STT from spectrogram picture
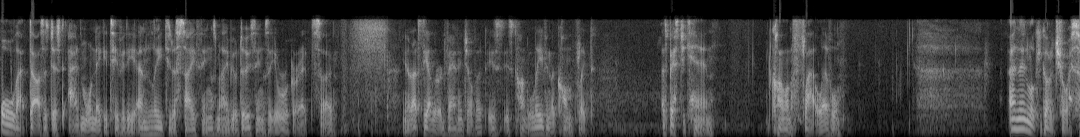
all that does is just add more negativity and lead you to say things maybe or do things that you'll regret. So, you know, that's the other advantage of it is, is kind of leaving the conflict as best you can, kind of on a flat level. And then, look, you've got a choice.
